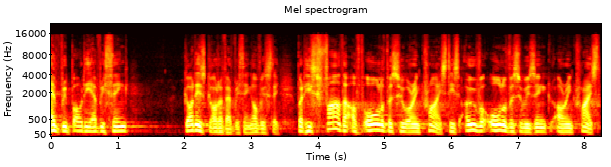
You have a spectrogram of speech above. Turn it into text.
everybody, everything. God is God of everything, obviously, but He's Father of all of us who are in Christ. He's over all of us who in, are in Christ.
